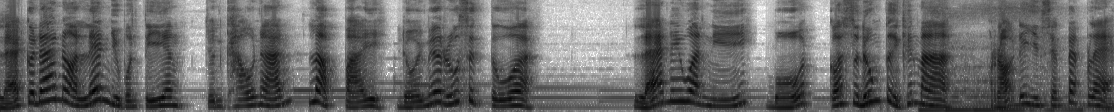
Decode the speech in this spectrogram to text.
และก็ได้นอนเล่นอยู่บนเตียง จนเขานั้นหลับไปโดยไม่รู้สึกตัว และในวันนี้โบ๊ทก็สะดุ้งตื่นขึ้นมา เพราะได้ยินเสียงแปลก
